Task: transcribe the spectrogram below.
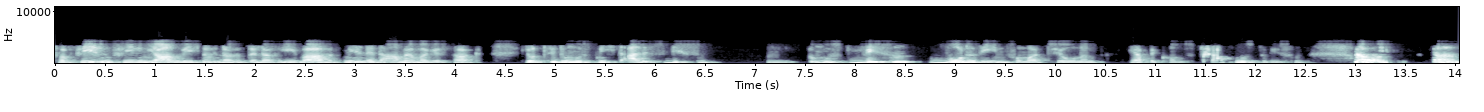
vor vielen, vielen Jahren, wie ich noch in der Hotellerie war, hat mir eine Dame einmal gesagt, Luzi, du musst nicht alles wissen. Mhm. Du musst wissen, wo du die Informationen herbekommst. Das musst du wissen. Genau. Und ja.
